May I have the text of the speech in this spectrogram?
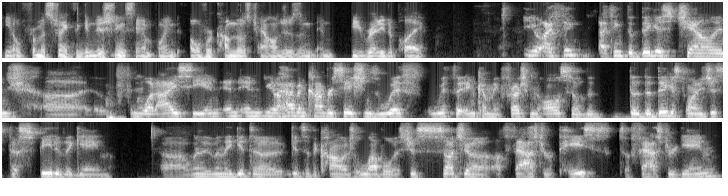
you know from a strength and conditioning standpoint overcome those challenges and, and be ready to play you know i think i think the biggest challenge uh, from what i see and, and and you know having conversations with with the incoming freshmen also the, the the biggest one is just the speed of the game uh, when, they, when they get to get to the college level, it's just such a, a faster pace. It's a faster game,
